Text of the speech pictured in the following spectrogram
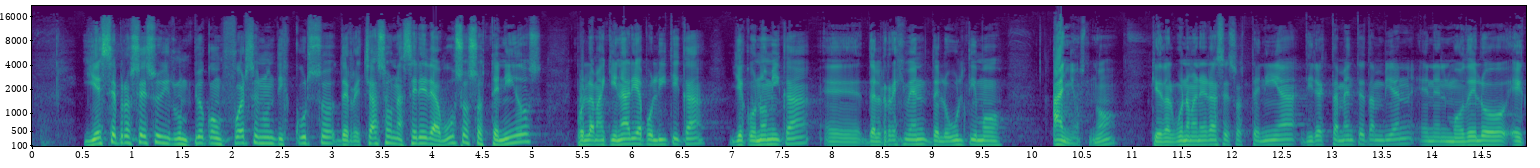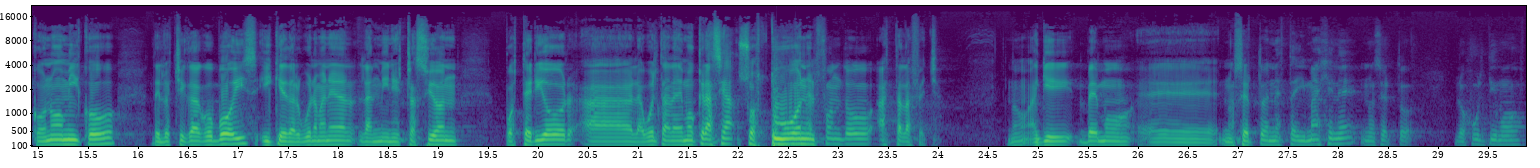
Y ese proceso irrumpió con fuerza en un discurso de rechazo a una serie de abusos sostenidos por la maquinaria política y económica eh, del régimen de los últimos años, ¿no? que de alguna manera se sostenía directamente también en el modelo económico de los Chicago Boys y que de alguna manera la administración posterior a la vuelta a la democracia sostuvo en el fondo hasta la fecha. ¿no? Aquí vemos, eh, ¿no es cierto?, en estas imágenes, ¿no es cierto?, los últimos,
